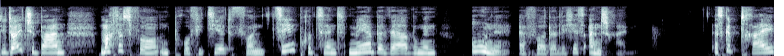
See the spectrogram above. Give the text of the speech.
Die Deutsche Bahn macht es vor und profitiert von 10% mehr Bewerbungen ohne erforderliches Anschreiben. Es gibt drei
